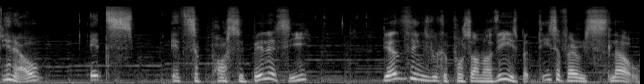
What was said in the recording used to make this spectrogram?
you know, it's it's a possibility. The other things we could put on are these, but these are very slow.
